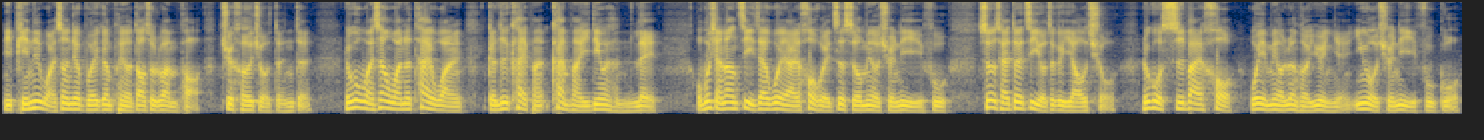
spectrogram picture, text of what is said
你平日晚上就不会跟朋友到处乱跑、去喝酒等等。如果晚上玩得太晚，隔日看盘看盘一定会很累。我不想让自己在未来后悔，这时候没有全力以赴，所以我才对自己有这个要求。如果失败后，我也没有任何怨言，因为我全力以赴过。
